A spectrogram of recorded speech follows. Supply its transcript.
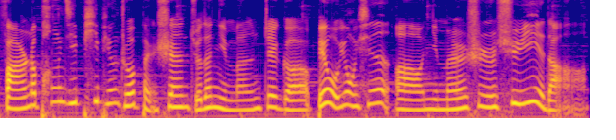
反而呢抨击批评者本身，觉得你们这个别有用心啊，你们是蓄意的啊。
